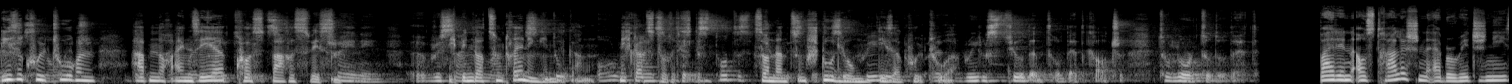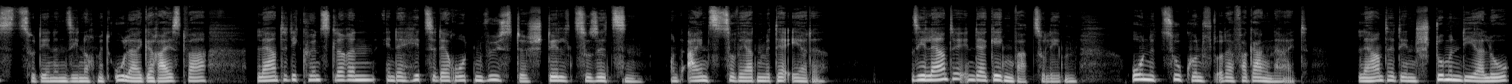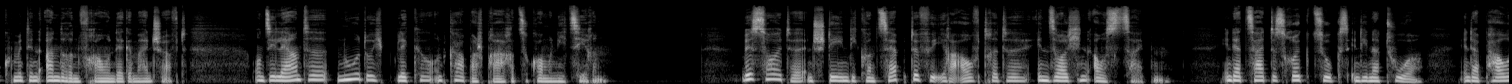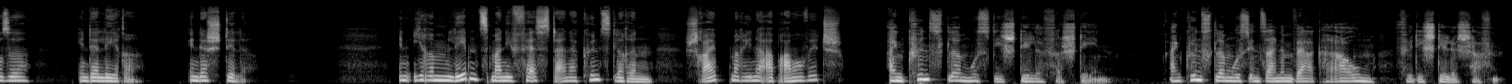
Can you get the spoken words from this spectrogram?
Diese Kulturen haben noch ein sehr kostbares Wissen. Ich bin dort zum Training hingegangen, nicht als Touristin, sondern zum Studium dieser Kultur. Bei den australischen Aborigines, zu denen sie noch mit Ulay gereist war, lernte die Künstlerin in der Hitze der roten Wüste still zu sitzen und eins zu werden mit der Erde. Sie lernte in der Gegenwart zu leben, ohne Zukunft oder Vergangenheit, lernte den stummen Dialog mit den anderen Frauen der Gemeinschaft, und sie lernte nur durch Blicke und Körpersprache zu kommunizieren. Bis heute entstehen die Konzepte für ihre Auftritte in solchen Auszeiten, in der Zeit des Rückzugs in die Natur, in der Pause, in der Leere, in der Stille. In ihrem Lebensmanifest einer Künstlerin schreibt Marina Abramowitsch Ein Künstler muss die Stille verstehen. Ein Künstler muss in seinem Werk Raum für die Stille schaffen.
